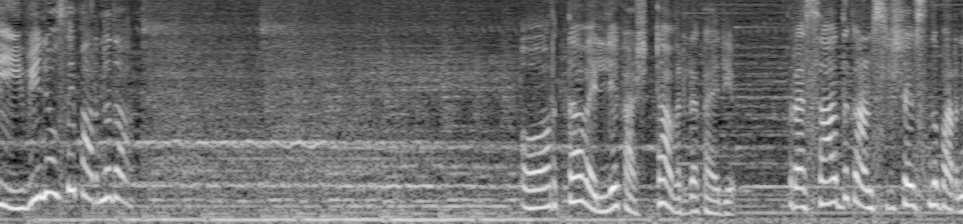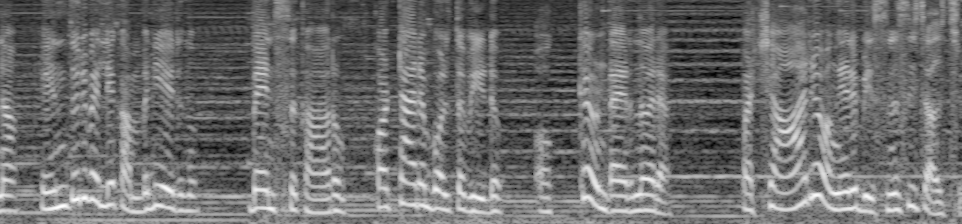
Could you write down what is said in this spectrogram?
ടി വി ന്യൂസിൽ പറഞ്ഞതാ. ഓർത്ത വലിയ കഷ്ടം അവരുടെ കാര്യം. പ്രസാദ് കൺസ്ട്രക്ഷൻസ് എന്ന് പറഞ്ഞ എന്തൊരു വലിയ കമ്പനിയായിരുന്നു. ബെൻസ് കാറും കൊട്ടാരം പോലത്തെ വീടും ഒക്കെ ഉണ്ടായിരുന്നവരാ. പക്ഷെ ആരും അങ്ങനെ ബിസിനസ്സിൽ ചതിച്ചു.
